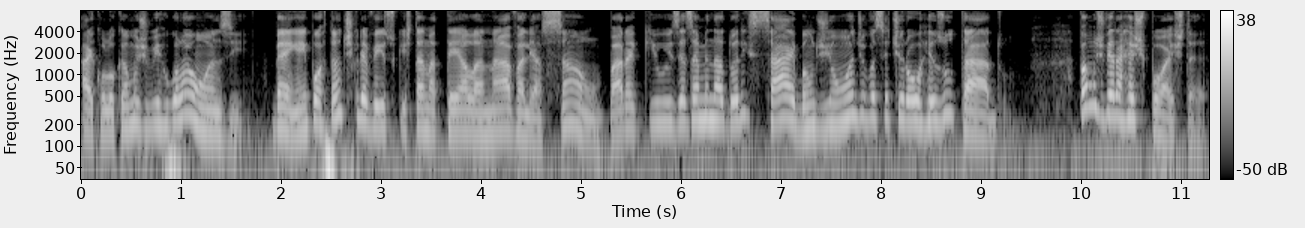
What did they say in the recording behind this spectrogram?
Aí colocamos vírgula 11. Bem, é importante escrever isso que está na tela na avaliação para que os examinadores saibam de onde você tirou o resultado. Vamos ver a resposta.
